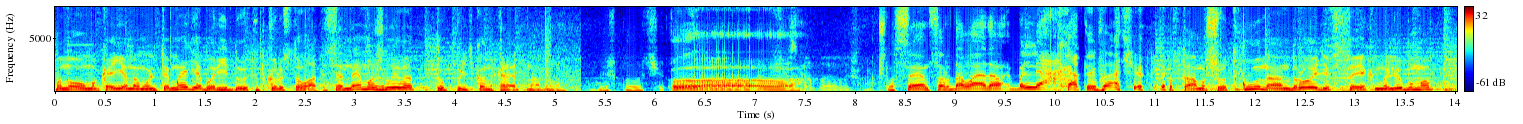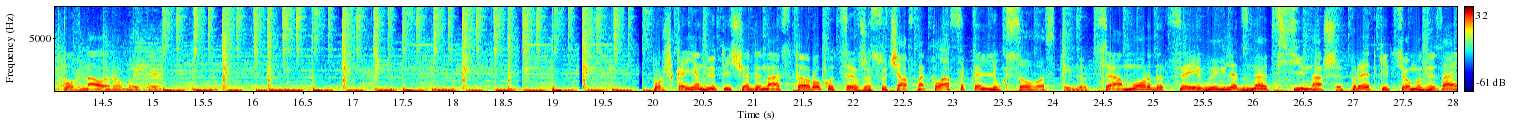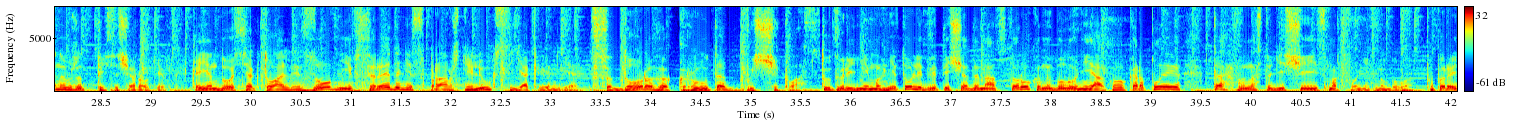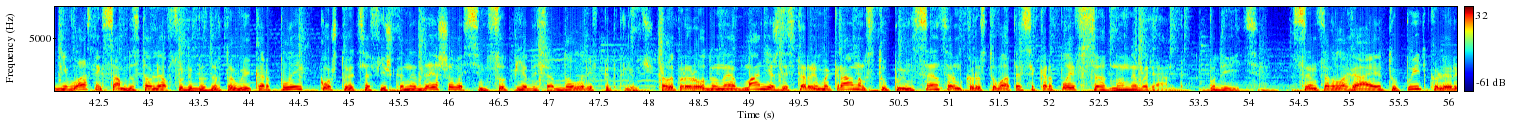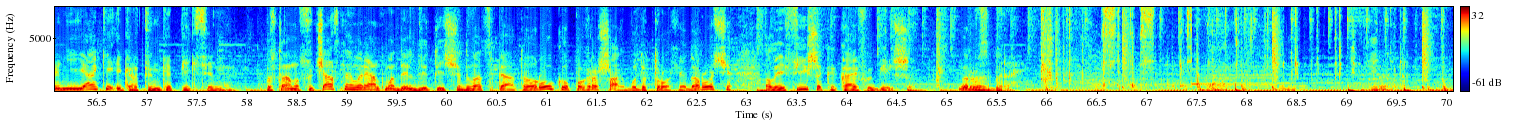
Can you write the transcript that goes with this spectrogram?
У новому Cayenne мультимедіа, бо рідною тут користуватися неможливо, тупить конкретно. Ну, ж получив. О, Пішло сенсор, давай, давай, бляха, ти бачив. Поставимо швидку на андроїді, все як ми любимо, погнали робити. Porsche Cayenne 2011 року це вже сучасна класика люксового стилю. Ця морда, цей вигляд знають всі наші предки. Цьому дизайну вже тисяча років. Cayenne досі актуальний ззовні і всередині справжній люкс, як він є. Все дорого, круто, вищий клас. Тут в рідній магнітолі 2011 року не було ніякого карплею, та в нас тоді ще й смартфонів не було. Попередній власник сам доставляв сюди бездротовий CarPlay. Коштує ця фішка недешево, 750 доларів під ключ. Але природу не обманєш зі старим екраном, з тупим сенсором користуватися CarPlay все одно не варіант. Подивіться. Сенсор лагає, тупить, кольори ніякі і картинка піксельна. Поставимо сучасний варіант, модель 2025 року. По грошах буде трохи дорожче, але і фішок і кайфу більше. Розбирай.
